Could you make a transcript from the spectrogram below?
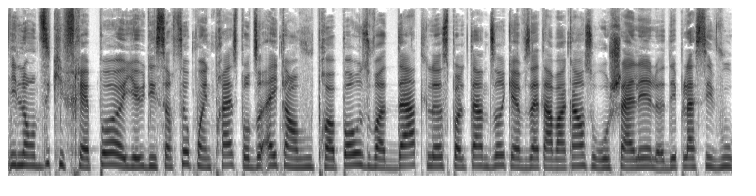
Ils l'ont dit qu'ils feraient pas. Il y a eu des sorties au point de presse pour dire, hey, quand on vous propose votre date, là, c'est pas le temps de dire que vous êtes en vacances ou au chalet, là, déplacez-vous.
